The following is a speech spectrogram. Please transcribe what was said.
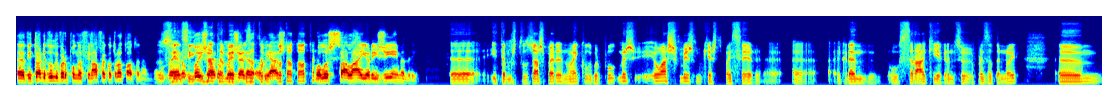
a vitória do Liverpool na final foi contra o Tottenham. 1-0, 2-0, exatamente, exatamente, aliás, contra o Tottenham. Golos de Salah e Origi em Madrid. Uh, e estamos todos à espera, não é? Que o Liverpool, mas eu acho mesmo que este vai ser a, a, a grande, ou será aqui a grande surpresa da noite. Um,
